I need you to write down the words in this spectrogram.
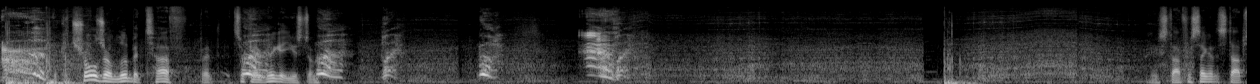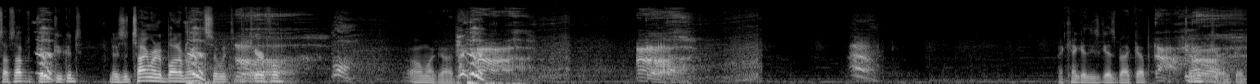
The controls are a little bit tough, but it's okay, we're gonna get used to them. Okay, stop for a second. Stop, stop, stop. Good, good, good. There's a timer on the bottom right, so we have to be careful. Oh my god. I can't get these guys back up. Okay, good.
